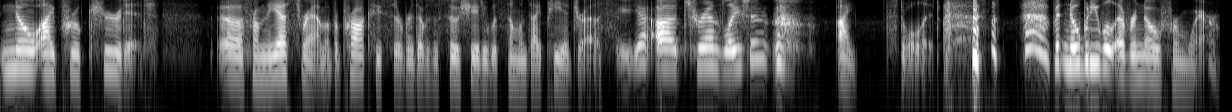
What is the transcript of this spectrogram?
No, I procured it. Uh, from the SRAM of a proxy server that was associated with someone's IP address. Yeah, uh, translation? I stole it. but nobody will ever know from where.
